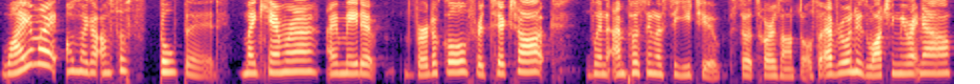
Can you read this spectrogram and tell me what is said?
Why am I, oh my God, I'm so stupid. My camera, I made it vertical for TikTok when I'm posting this to YouTube. So it's horizontal. So everyone who's watching me right now,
